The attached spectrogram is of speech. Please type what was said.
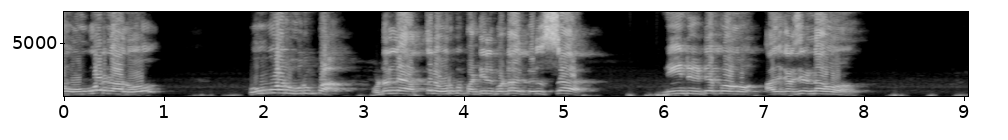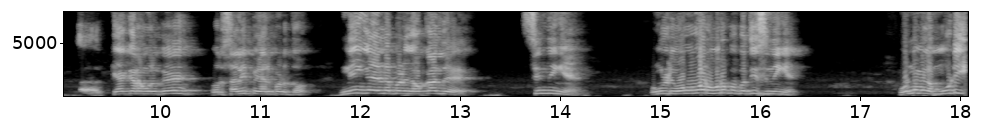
நம்ம ஒவ்வொரு நாளும் ஒவ்வொரு உறுப்பா உடல்ல அத்தனை உறுப்பு பட்டியல் போட்டால் அது பெருசா நீண்டுகிட்டே போகும். அது கடைசியில் என்ன ஆகும்? கேட்குறவங்களுக்கு ஒரு சலிப்பை ஏற்படுத்தும். நீங்க என்ன பண்ணுங்க உட்காந்து சிந்திங்க. உங்களுடைய ஒவ்வொரு உறுப்பை பத்தி சிந்திங்க. ஒண்ணுமில்ல முடி.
